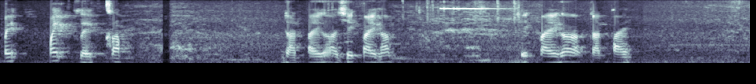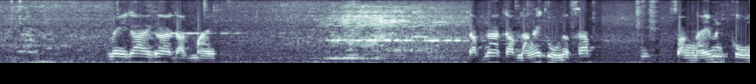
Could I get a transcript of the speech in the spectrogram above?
เป๊ะเป๊ะเลยครับ ดัดไปก็เช็คไปครับ เช็คไปก็ดัดไป ไม่ได้ก็ดัดใหม่ กลับหน้ากลับหลังให้ถูกนะครับ ฝั่งไหนมันโกง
